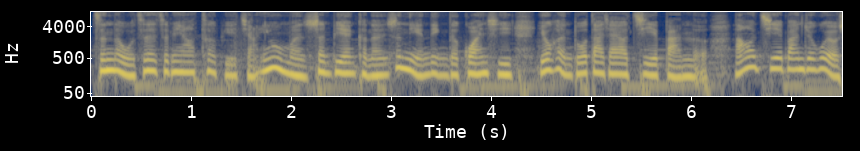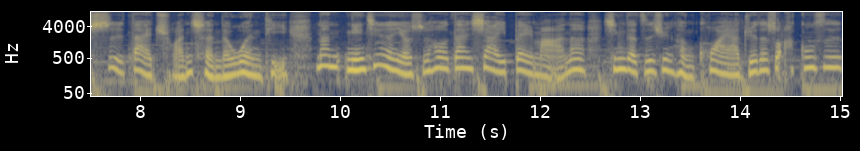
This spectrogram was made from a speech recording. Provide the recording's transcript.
真的，我在这边要特别讲，因为我们身边可能是年龄的关系，有很多大家要接班了，然后接班就会有世代传承的问题。那年轻人有时候，但下一辈嘛，那新的资讯很快啊，觉得说啊，公司。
